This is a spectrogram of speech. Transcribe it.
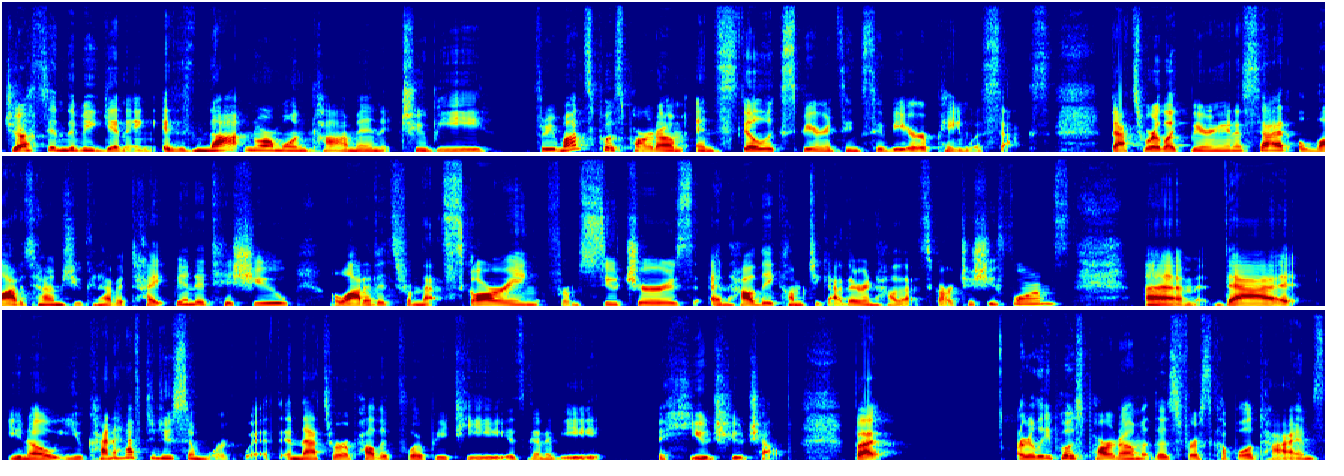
Just in the beginning, it is not normal and common to be three months postpartum and still experiencing severe pain with sex. That's where, like Mariana said, a lot of times you can have a tight band of tissue. A lot of it's from that scarring, from sutures, and how they come together and how that scar tissue forms. Um, that you know you kind of have to do some work with, and that's where a pelvic floor PT is going to be a huge, huge help. But early postpartum, those first couple of times,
